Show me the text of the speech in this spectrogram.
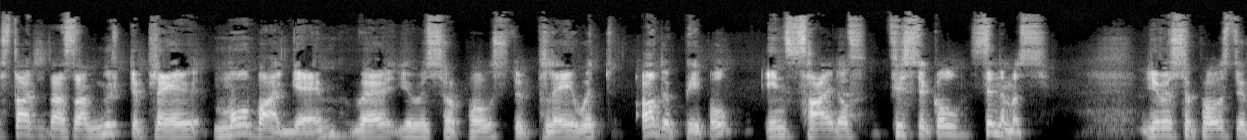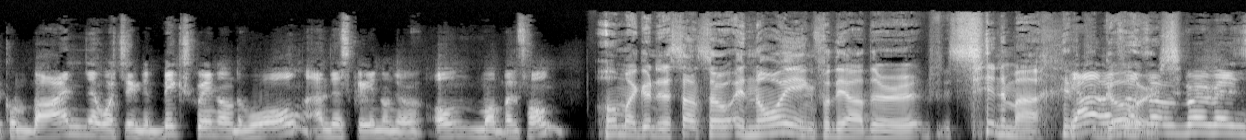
started as a multiplayer mobile game where you were supposed to play with other people inside of physical cinemas. You were supposed to combine watching the big screen on the wall and the screen on your own mobile phone. Oh my goodness, that sounds so annoying for the other cinema yeah, goers. That's a very, very,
